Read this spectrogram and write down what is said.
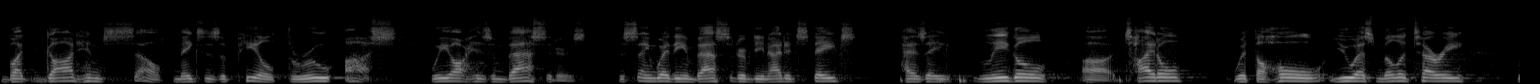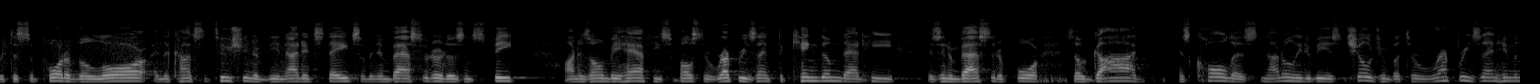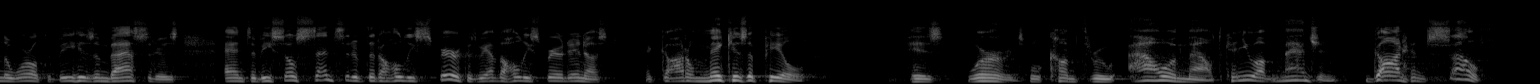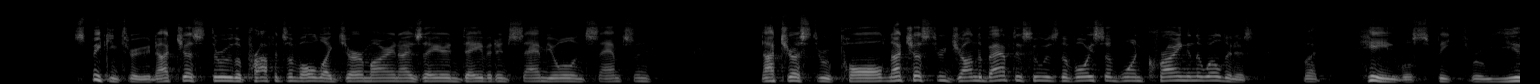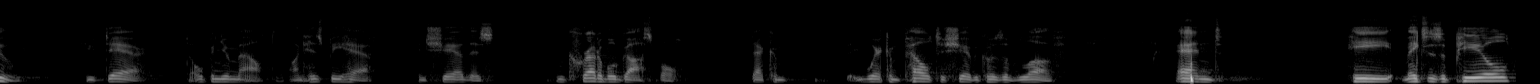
but God Himself makes His appeal through us. We are His ambassadors. The same way the ambassador of the United States has a legal uh, title with the whole U.S. military, with the support of the law and the Constitution of the United States. An ambassador doesn't speak on his own behalf, he's supposed to represent the kingdom that he is an ambassador for. So God has called us not only to be his children, but to represent him in the world, to be his ambassadors, and to be so sensitive to the Holy Spirit, because we have the Holy Spirit in us, that God will make his appeal. His words will come through our mouth. Can you imagine God himself? speaking through you, not just through the prophets of old like Jeremiah and Isaiah and David and Samuel and Samson, not just through Paul, not just through John the Baptist, who is the voice of one crying in the wilderness, but he will speak through you if you dare to open your mouth on his behalf and share this incredible gospel that com- we're compelled to share because of love. And he makes his appeal,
